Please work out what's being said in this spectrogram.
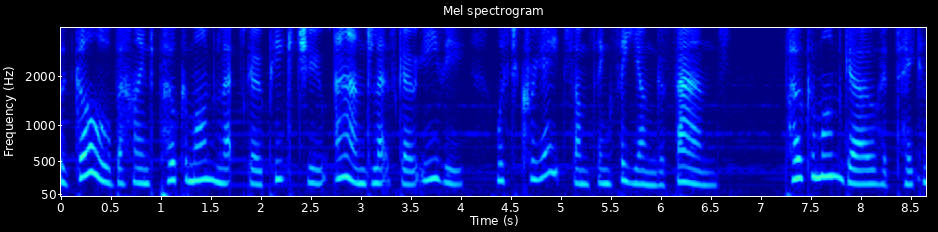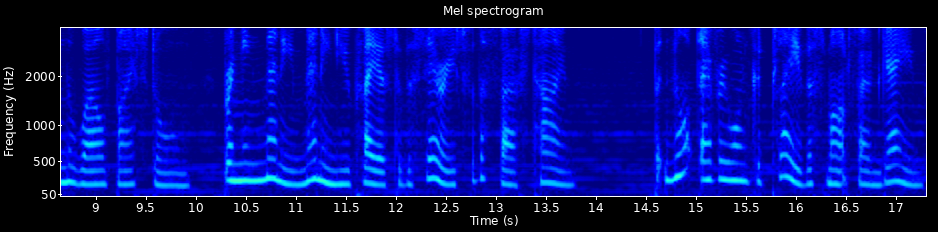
The goal behind Pokemon Let's Go Pikachu and Let's Go Eevee was to create something for younger fans. Pokemon Go had taken the world by storm, bringing many, many new players to the series for the first time. But not everyone could play the smartphone game.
